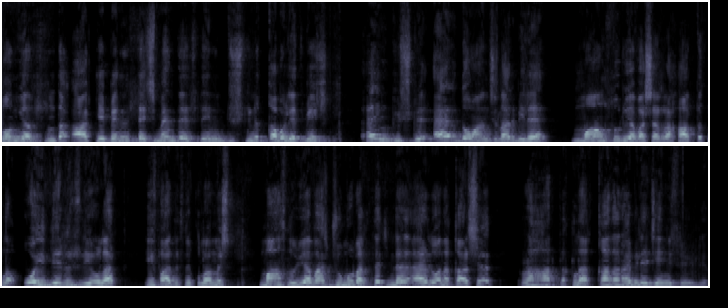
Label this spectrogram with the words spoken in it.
Son yazısında AKP'nin seçmen desteğinin düştüğünü kabul etmiş. En güçlü Erdoğancılar bile Mansur Yavaş'a rahatlıkla oy verir diyorlar ifadesini kullanmış. Mansur Yavaş Cumhurbaşkanı seçiminde Erdoğan'a karşı rahatlıkla kazanabileceğini söylüyor.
